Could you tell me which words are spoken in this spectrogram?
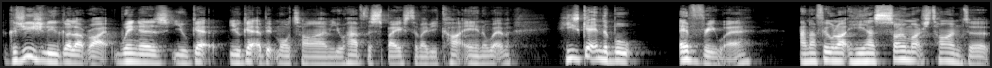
Because usually you go like, right, wingers, you'll get you'll get a bit more time, you'll have the space to maybe cut in or whatever. He's getting the ball everywhere, and I feel like he has so much time to.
